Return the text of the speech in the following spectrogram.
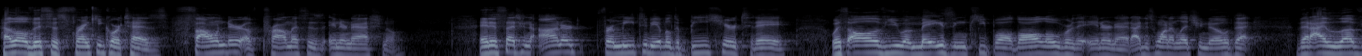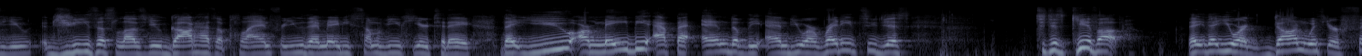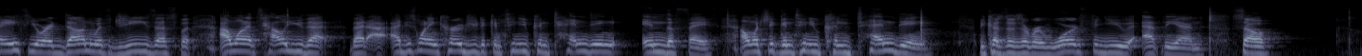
Hello, this is Frankie Cortez, founder of Promises International. It is such an honor for me to be able to be here today with all of you amazing people all over the internet. I just want to let you know that that I love you. Jesus loves you. God has a plan for you. There may be some of you here today that you are maybe at the end of the end. You are ready to just to just give up that, that you are done with your faith, you are done with Jesus. But I want to tell you that, that I, I just want to encourage you to continue contending in the faith. I want you to continue contending because there's a reward for you at the end. So,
